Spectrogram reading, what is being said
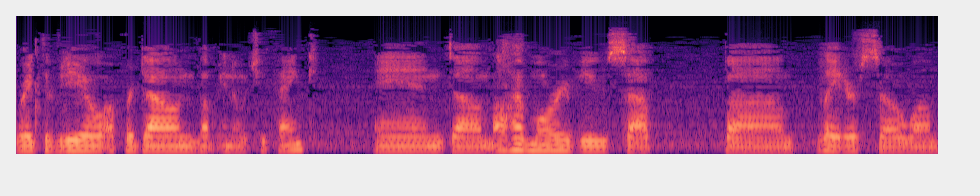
rate the video up or down, let me know what you think. And um, I'll have more reviews up um, later, so um,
